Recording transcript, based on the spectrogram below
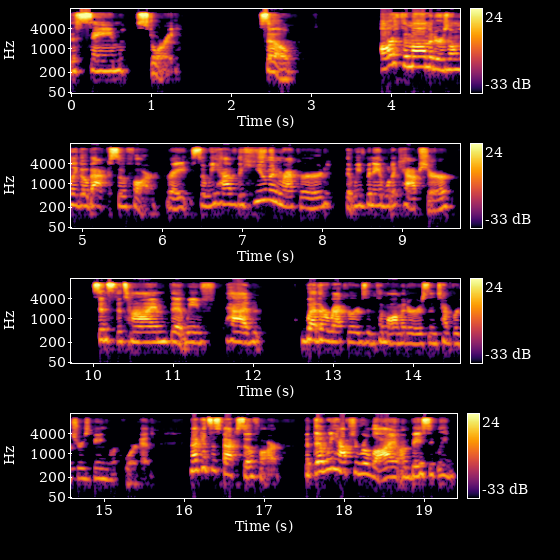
the same story. So our thermometers only go back so far, right? So we have the human record that we've been able to capture since the time that we've had weather records and thermometers and temperatures being recorded. And that gets us back so far. But then we have to rely on basically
